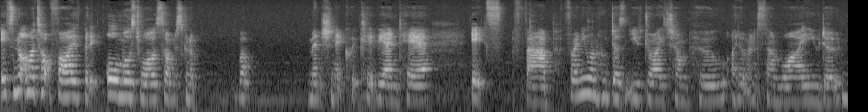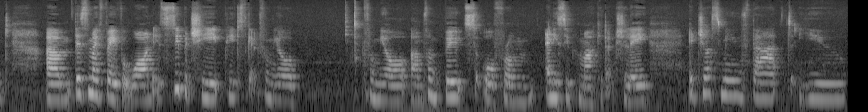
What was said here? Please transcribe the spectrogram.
It's not on my top five, but it almost was, so I'm just going to mention it quickly at the end here. It's fab. For anyone who doesn't use dry shampoo, I don't understand why you don't. Um, this is my favourite one. It's super cheap. You just get it from your from your um, from Boots or from any supermarket actually. It just means that you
